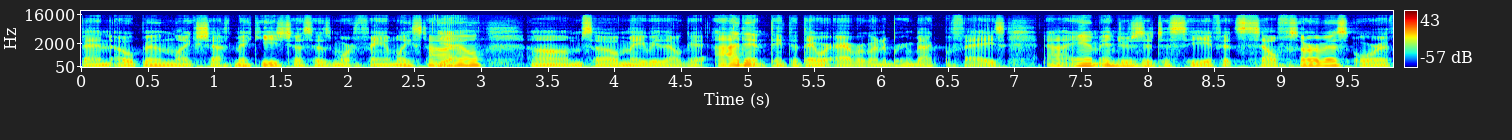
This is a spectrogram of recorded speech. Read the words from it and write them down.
been open, like Chef Mickey's, just as more family style. Um, so maybe they'll get. I didn't think that they were ever going to bring back buffets. I am interested to see if it's self service or if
